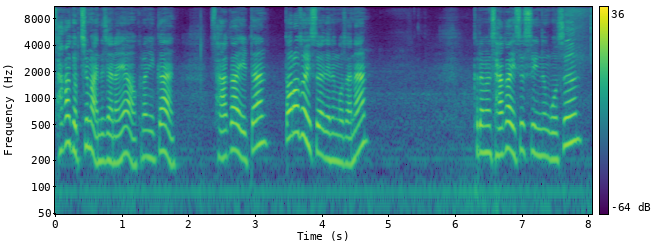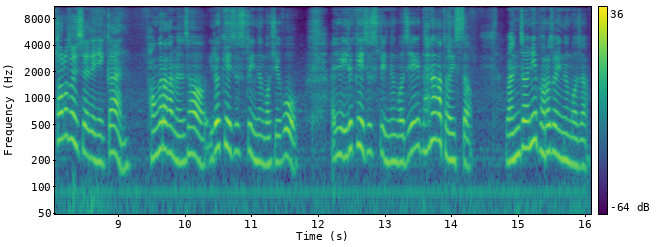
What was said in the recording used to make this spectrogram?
4가 겹치면 안 되잖아요. 그러니까 4가 일단 떨어져 있어야 되는 거잖아. 그러면 4가 있을 수 있는 곳은 떨어져 있어야 되니까 번갈아 가면서 이렇게 있을 수도 있는 것이고 아니면 이렇게 있을 수도 있는 거지. 하나가 더 있어. 완전히 벌어져 있는 거죠.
